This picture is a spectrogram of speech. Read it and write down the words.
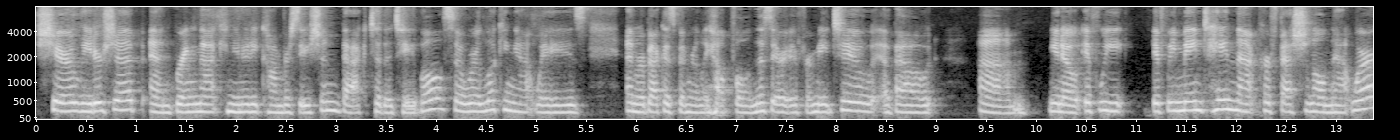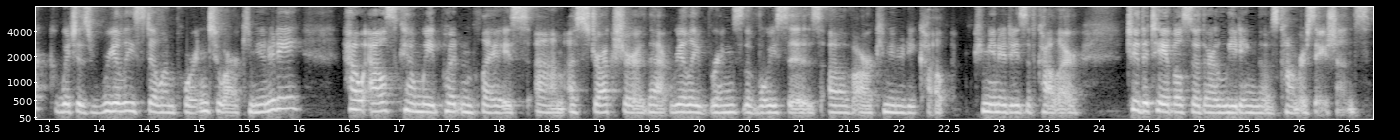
share leadership and bring that community conversation back to the table. So we're looking at ways, and Rebecca's been really helpful in this area for me too, about um, you know if we if we maintain that professional network, which is really still important to our community, how else can we put in place um, a structure that really brings the voices of our community communities of color to the table so they're leading those conversations?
